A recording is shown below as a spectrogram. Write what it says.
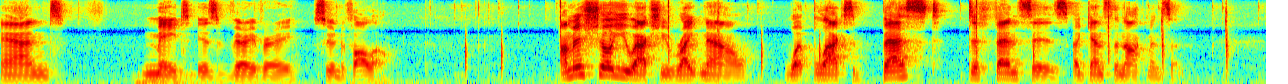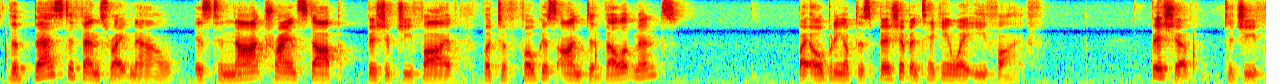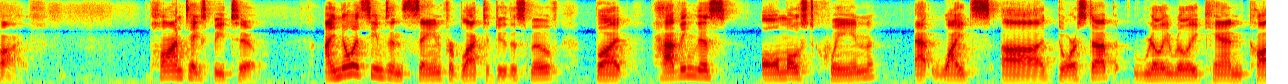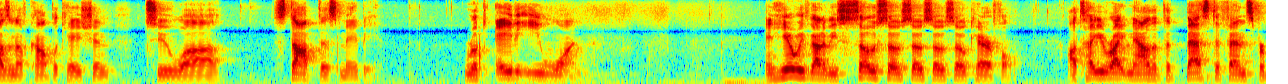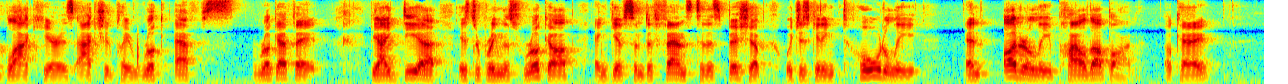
And mate is very, very soon to follow. I'm going to show you actually right now what black's best defense is against the Nakhmanson. The best defense right now is to not try and stop bishop g5, but to focus on development by opening up this bishop and taking away e5. Bishop to g5. Pawn takes b2. I know it seems insane for black to do this move, but having this almost queen at white's uh, doorstep really, really can cause enough complication to uh, stop this maybe. Rook a to e1. And here we've got to be so, so, so, so, so careful. I'll tell you right now that the best defense for black here is actually to play rook f rook f8. The idea is to bring this rook up and give some defense to this bishop, which is getting totally and utterly piled up on, okay?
